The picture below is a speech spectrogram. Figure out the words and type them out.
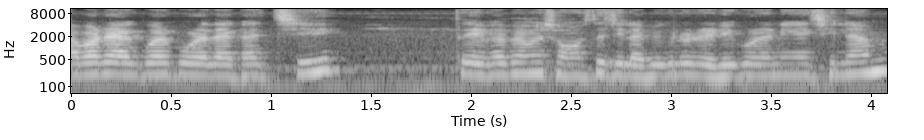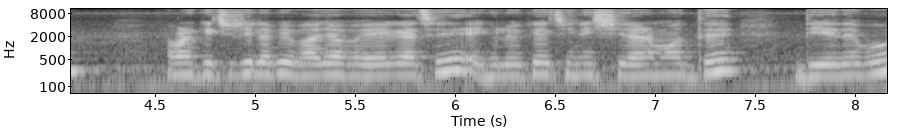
আবার একবার করে দেখাচ্ছি। তো এভাবে আমি সমস্ত জিলাপিগুলো রেডি করে নিয়েছিলাম। আমার কিছু জিলাপি ভাজা হয়ে গেছে, এগুলোকে চিনির শিরার মধ্যে দিয়ে দেবো।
